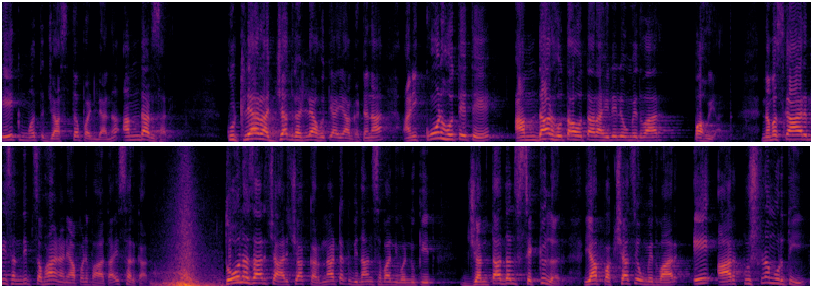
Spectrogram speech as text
एक मत जास्त पडल्यानं आमदार झाले. कुठल्या राज्यात घडल्या होत्या या घटना आणि कोण होते ते आमदार होता होता राहिलेले उमेदवार पाहूयात. नमस्कार मी संदीप चव्हाण आणि आपण पाहताय सरकार दोन हजार चारच्या कर्नाटक विधानसभा निवडणुकीत जनता दल सेक्युलर या पक्षाचे उमेदवार ए आर कृष्णमूर्ती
